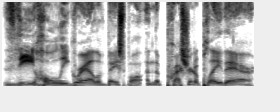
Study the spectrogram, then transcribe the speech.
the holy grail of baseball and the pressure to play there.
